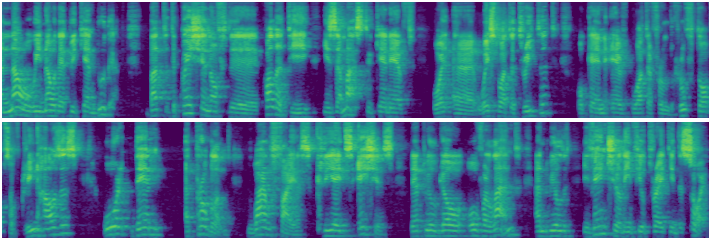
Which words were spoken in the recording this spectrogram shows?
And now we know that we can do that. But the question of the quality is a must. You can have Uh, wastewater treated, or can have water from rooftops of greenhouses, or then a problem. Wildfires creates ashes that will go over land and will eventually infiltrate in the soil.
